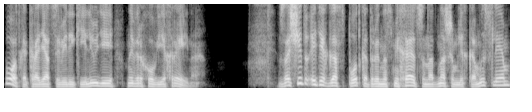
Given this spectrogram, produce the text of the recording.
Вот как родятся великие люди на верховьях Рейна. В защиту этих господ, которые насмехаются над нашим легкомыслием,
